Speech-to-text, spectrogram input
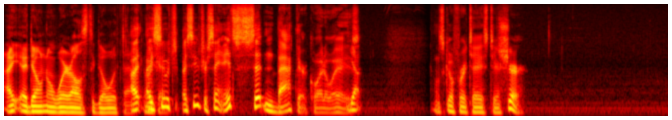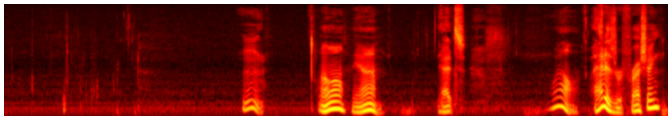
I, I don't know where else to go with that. I, I see a- what you, I see what you're saying. It's sitting back there quite a ways. Yep. Let's go for a taste here. Sure. Hmm. Oh, yeah. That's Well, that is refreshing.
